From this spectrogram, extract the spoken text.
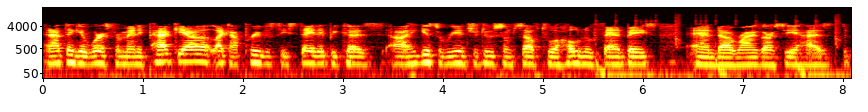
And I think it works for Manny Pacquiao, like I previously stated, because uh, he gets to reintroduce himself to a whole new fan base, and uh, Ryan Garcia has the,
